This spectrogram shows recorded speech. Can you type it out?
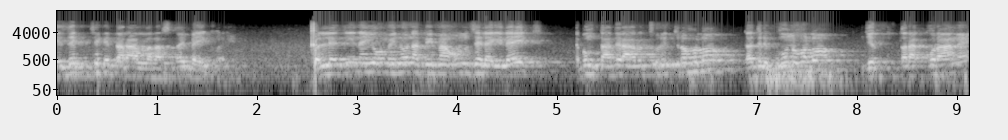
রেজেক থেকে তারা আল্লাহ রাস্তায় ব্যয় করে। এবং তাদের আরও চরিত্র হলো, তাদের গুণ হলো যে তারা কোরআনে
